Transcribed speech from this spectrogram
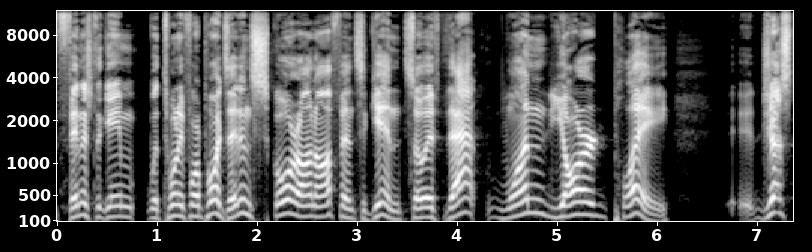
finished the game with twenty four points. They didn't score on offense again. So if that one yard play, uh, just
